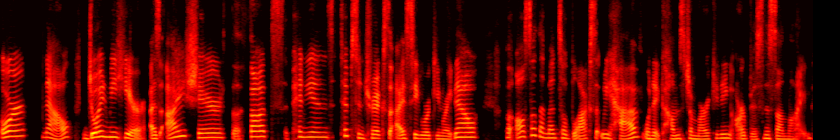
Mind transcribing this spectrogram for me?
or now, join me here as I share the thoughts, opinions, tips, and tricks that I see working right now, but also the mental blocks that we have when it comes to marketing our business online.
